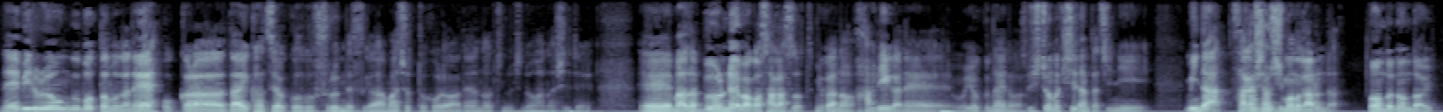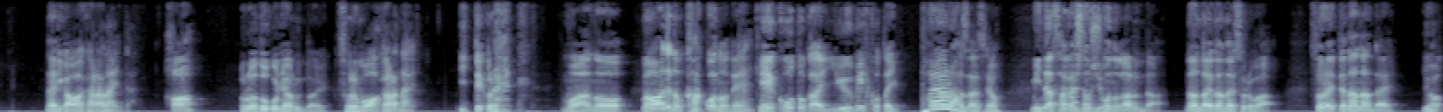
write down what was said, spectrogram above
ネビル・ロングボトムがね、こっから大活躍をするんですが、まあちょっとこれはね、後々のお話で。えー、まずは分霊箱を探すぞって。あの、ハリーがね、良くないのが、不死鳥の騎士団たちに、みんな探してほしいものがあるんだ。なんだいなんだい？何かわからないんだ。は？それはどこにあるんだい？それもわからない。言ってくれ。もうあの、今までの過去のね、傾向とか言うべきことはいっぱいあるはずなんですよ。みんな探してほしいものがあるんだ。なんだいなんだいそれは。それは一体何なんだい？いや、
